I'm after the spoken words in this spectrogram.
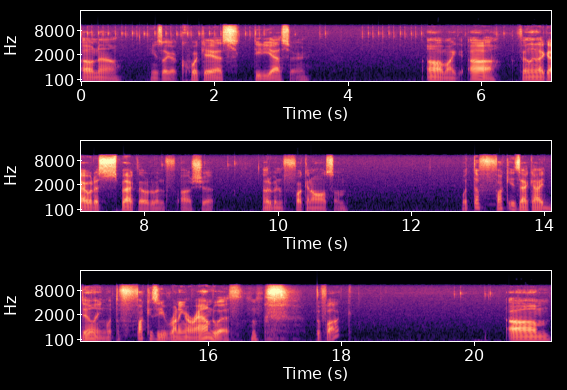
Oh no. He's like a quick ass DDSer. Oh my. Ah. If only that guy would have spec, that would have been. oh shit. That would have been fucking awesome. What the fuck is that guy doing? What the fuck is he running around with? the fuck? Um.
